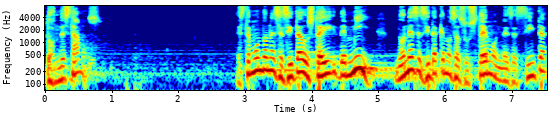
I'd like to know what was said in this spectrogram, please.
¿Dónde estamos? Este mundo necesita de usted y de mí. No necesita que nos asustemos, necesita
